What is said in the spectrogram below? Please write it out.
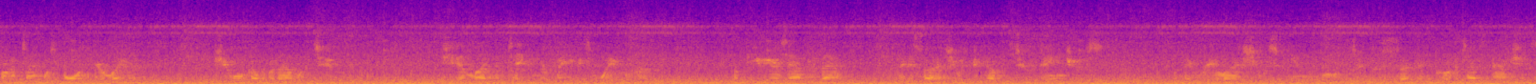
Prototype was born a year later. She woke up for that one too. She didn't like them taking her babies away from her. A few years after that, they decided she was becoming too dangerous. When they realized she was influencing the second prototype's actions,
